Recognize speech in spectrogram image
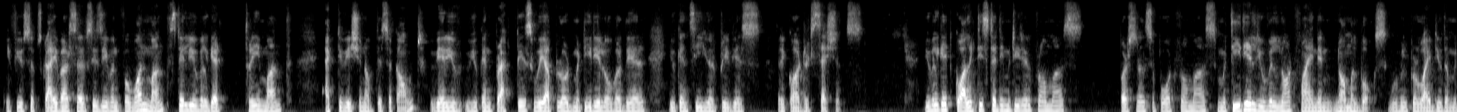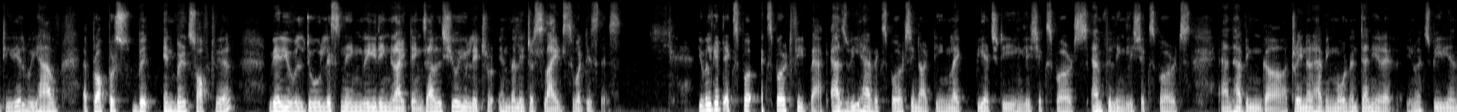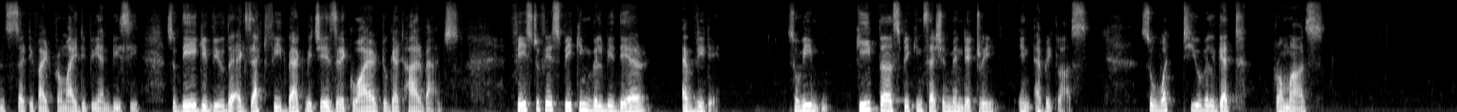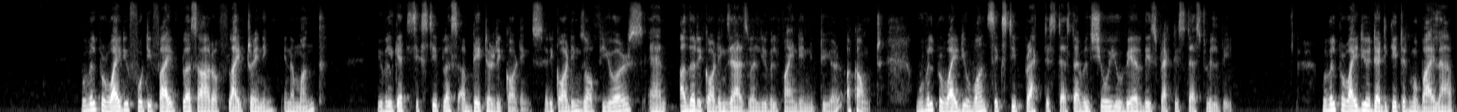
If you subscribe our services even for one month, still you will get three month activation of this account where you, you can practice. We upload material over there. You can see your previous recorded sessions. You will get quality study material from us personal support from us. Material you will not find in normal books. We will provide you the material. We have a proper inbuilt software where you will do listening, reading, writings. I will show you later in the later slides what is this you will get expert expert feedback as we have experts in our team like PhD English experts, MPhil English experts, and having a trainer having more than 10 year you know experience certified from IDP and BC. So they give you the exact feedback which is required to get higher bands. Face-to-face -face speaking will be there every day. So we keep the speaking session mandatory in every class. So what you will get from us, we will provide you 45 plus hour of live training in a month. You will get 60 plus updated recordings, recordings of yours and other recordings as well you will find into your account. We will provide you 160 practice test. I will show you where these practice tests will be. We will provide you a dedicated mobile app,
